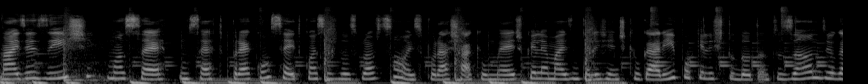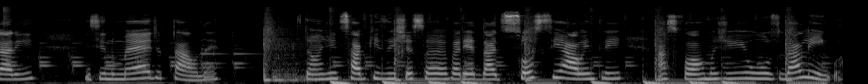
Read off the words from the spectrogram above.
mas existe um certo preconceito com essas duas profissões, por achar que o médico ele é mais inteligente que o gari porque ele estudou tantos anos e o gari ensino médio tal, né? Então a gente sabe que existe essa variedade social entre as formas de uso da língua.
